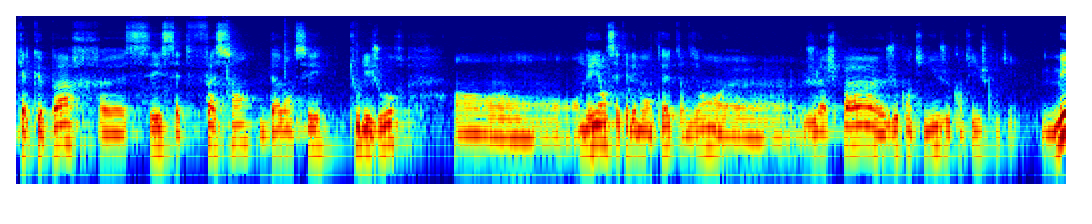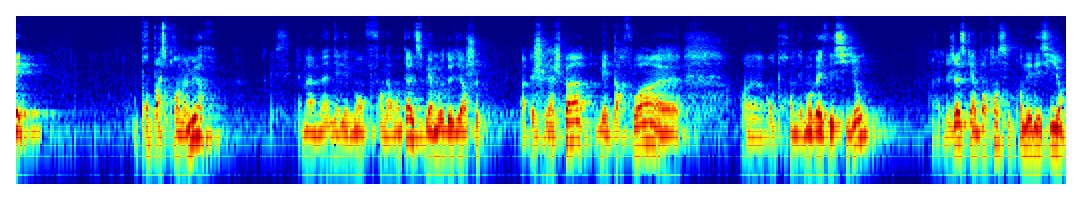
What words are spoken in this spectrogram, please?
quelque part, c'est cette façon d'avancer tous les jours en, ayant cet élément en tête, en disant euh, je lâche pas, je continue, je continue, je continue. Mais pour pas se prendre un mur, c'est quand même un élément fondamental. C'est bien beau de dire je, je lâche pas, mais parfois euh, euh, on prend des mauvaises décisions. Déjà, ce qui est important, c'est de prendre des décisions.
